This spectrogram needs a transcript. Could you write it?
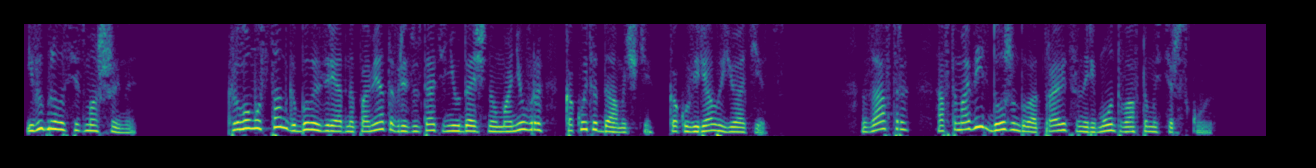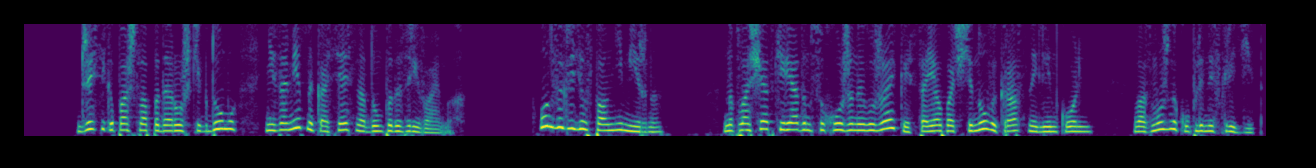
и выбралась из машины. Крыло «Мустанга» было изрядно помято в результате неудачного маневра какой-то дамочки, как уверял ее отец. Завтра автомобиль должен был отправиться на ремонт в автомастерскую. Джессика пошла по дорожке к дому, незаметно косясь на дом подозреваемых. Он выглядел вполне мирно. На площадке рядом с ухоженной лужайкой стоял почти новый красный Линкольн, возможно, купленный в кредит.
